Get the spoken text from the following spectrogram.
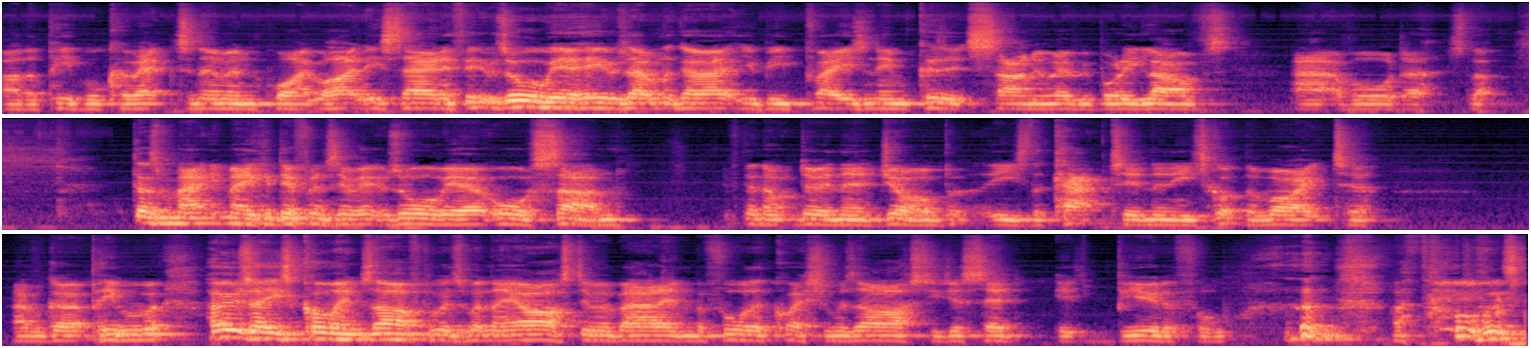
other people correcting him and quite rightly saying, if it was Aurier he was having to go out, you'd be praising him because it's Son who everybody loves out of order. It's like doesn't make, make a difference if it was Aurier or Son. If they're not doing their job, he's the captain and he's got the right to have a go at people. But Jose's comments afterwards, when they asked him about it, and before the question was asked, he just said, "It's beautiful." I thought it was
